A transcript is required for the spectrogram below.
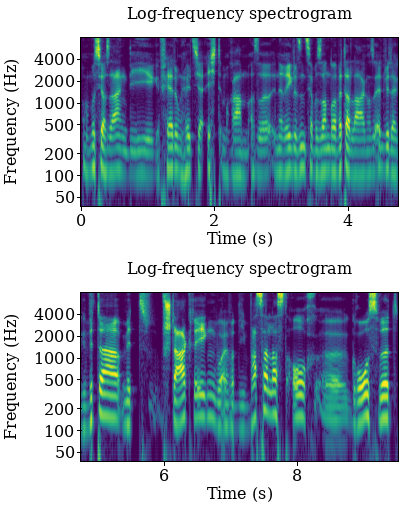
Man muss ja auch sagen, die Gefährdung hält sich ja echt im Rahmen. Also in der Regel sind es ja besondere Wetterlagen. Also entweder Gewitter mit Starkregen, wo einfach die Wasserlast auch äh, groß wird.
